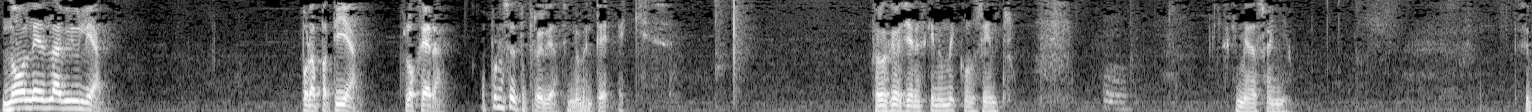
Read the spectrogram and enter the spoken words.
no lees la Biblia por apatía, flojera, o por no ser tu prioridad, simplemente X. Pero los que me decían, es que no me concentro, es que me da sueño. En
